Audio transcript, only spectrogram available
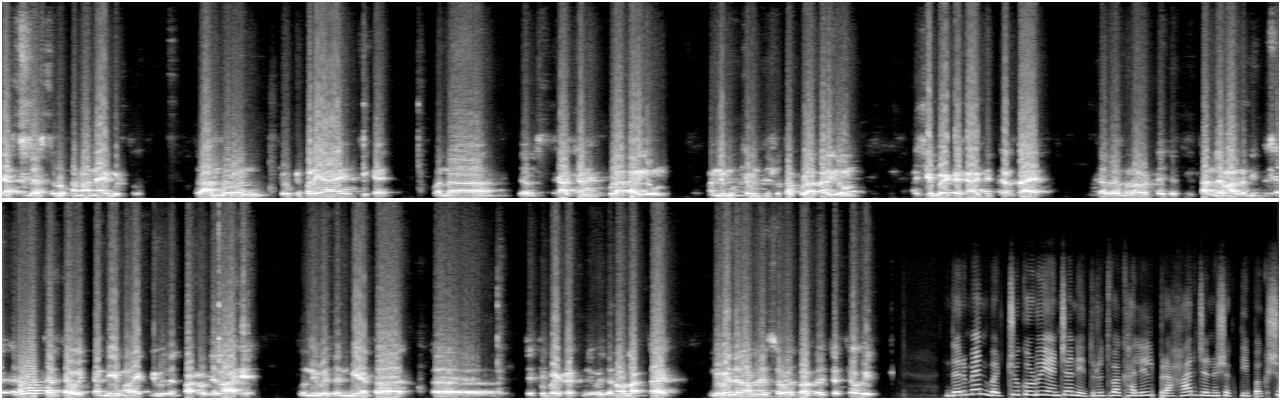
जास्तीत जास्त लोकांना न्याय मिळतो. तर आंदोलन शेवटी पर्याय आहे ठीक आहे. पण जर शासन पुढाकार घेऊन आणि मुख्यमंत्री स्वतः पुढाकार घेऊन अशी बैठक आयोजित करताय तर मला वाटतं त्याची चांगल्या मार्गाने सर्वात चर्चा होईल. त्यांनी मला एक निवेदन पाठवलेलं आहे. तो निवेदन मी आता त्याची बैठक निवेदनावर लागताय. निवेदनामध्ये सर्वच बाबीवर चर्चा होईल. दरम्यान बच्चू कडू यांच्या नेतृत्वाखालील प्रहार जनशक्ती पक्ष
